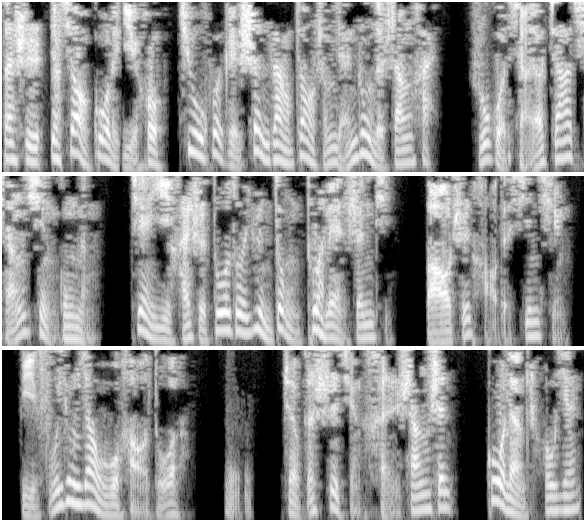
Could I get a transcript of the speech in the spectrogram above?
但是药效过了以后，就会给肾脏造成严重的伤害。如果想要加强性功能，建议还是多做运动，锻炼身体，保持好的心情，比服用药物好多了。五，这个事情很伤身，过量抽烟。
